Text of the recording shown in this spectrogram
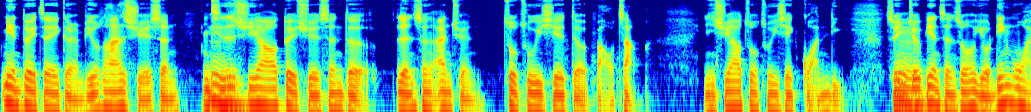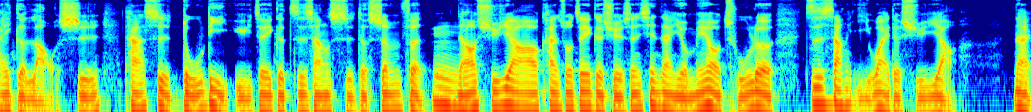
面对这一个人，比如说他是学生，你其实需要对学生的人身安全做出一些的保障。你需要做出一些管理，所以你就变成说有另外一个老师，他是独立于这个智商师的身份，嗯，然后需要看说这个学生现在有没有除了智商以外的需要，那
